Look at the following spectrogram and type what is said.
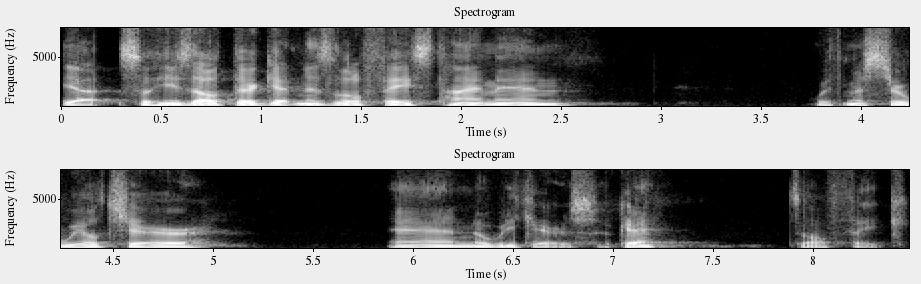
Yeah, so he's out there getting his little FaceTime in with Mr. Wheelchair, and nobody cares. Okay, it's all fake.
